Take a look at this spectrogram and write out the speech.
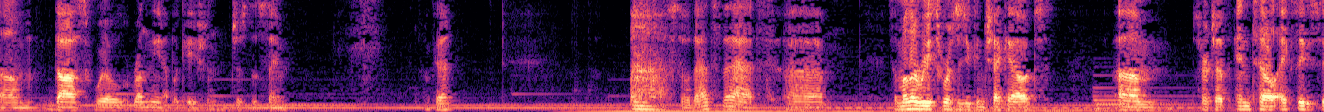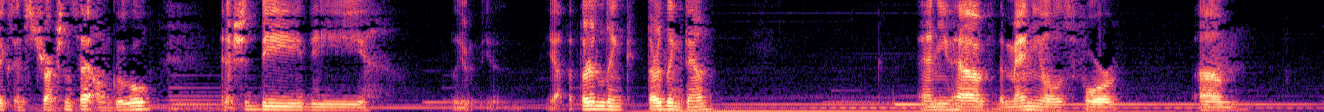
um, DOS will run the application just the same okay so that's that. Uh, some other resources you can check out. Um, search up Intel x86 instruction set on Google, and it should be the, yeah, the third link, third link down. And you have the manuals for um,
